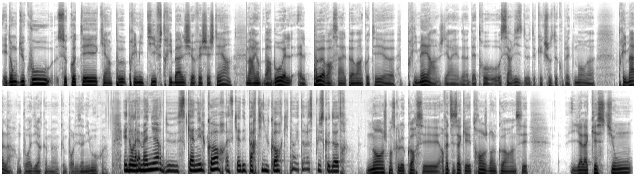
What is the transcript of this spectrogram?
Et donc, du coup, ce côté qui est un peu primitif, tribal chez Ofesh Echter, Marion Barbeau, elle, elle, peut avoir ça, elle peut avoir un côté primaire, je dirais, d'être au, service de, quelque chose de complètement primal, on pourrait dire, comme, comme pour les animaux. Quoi. Et dans la manière de scanner le corps, est-ce qu'il y a des parties du corps qui t'intéressent plus que d'autres? Non, je pense que le corps, c'est. En fait, c'est ça qui est étrange dans le corps. Hein. C'est... Il y a la question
